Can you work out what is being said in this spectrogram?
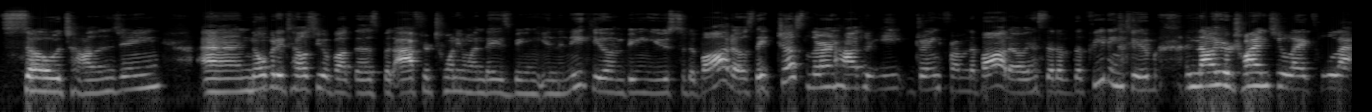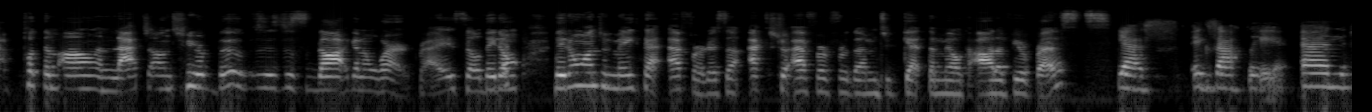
so challenging and nobody tells you about this but after 21 days being in the nicu and being used to the bottles they just learn how to eat drink from the bottle instead of the feeding tube. And now you're trying to like put them on and latch onto your boobs. It's just not gonna work right? So they don't they don't want to make that effort. It's an extra effort for them to get the milk out of your breasts. Yes exactly. And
